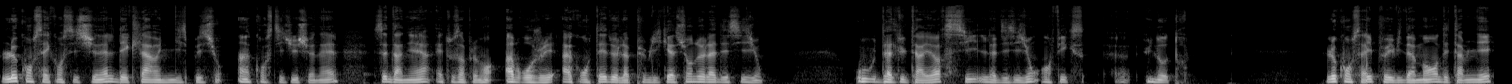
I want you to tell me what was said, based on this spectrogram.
le Conseil constitutionnel déclare une disposition inconstitutionnelle, cette dernière est tout simplement abrogée à compter de la publication de la décision, ou date ultérieure si la décision en fixe euh, une autre. Le Conseil peut évidemment déterminer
